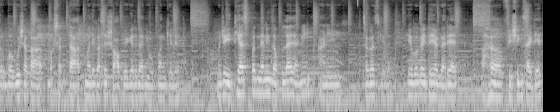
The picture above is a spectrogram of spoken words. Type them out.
तर बघू शका बघ शकता आतमध्ये कसे शॉप वगैरे त्यांनी ओपन केलेत. म्हणजे इतिहास पण त्यांनी जपला आहे त्यांनी आणि सगळंच केलं हे बघा इथे ह्या गऱ्या आहेत. फिशिंगसाठी आहेत.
